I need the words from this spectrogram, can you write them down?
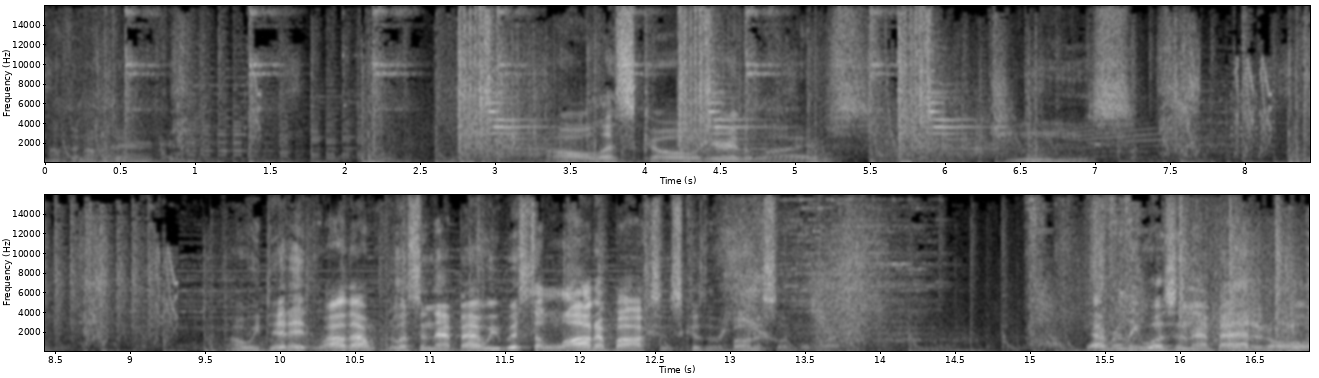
Nothing up there, okay. Oh, let's go. Here are the lives. Jeez. Oh, we did it. Wow, that one wasn't that bad. We missed a lot of boxes because of the bonus level, but that really wasn't that bad at all.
